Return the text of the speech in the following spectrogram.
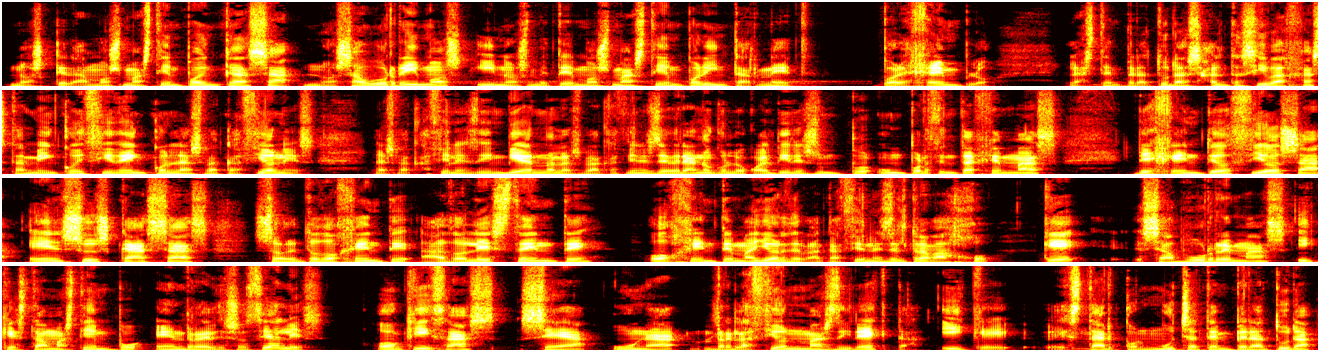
nos quedamos más tiempo en casa, nos aburrimos y nos metemos más tiempo en Internet. Por ejemplo, las temperaturas altas y bajas también coinciden con las vacaciones, las vacaciones de invierno, las vacaciones de verano, con lo cual tienes un, porcentaje más de gente ociosa en sus casas, sobre todo gente adolescente o gente mayor de vacaciones del trabajo que se aburre más y que está más tiempo en redes sociales. O quizás sea una relación más directa y que estar con mucha temperatura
